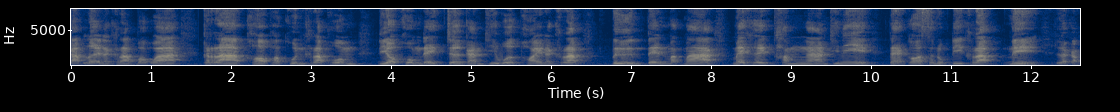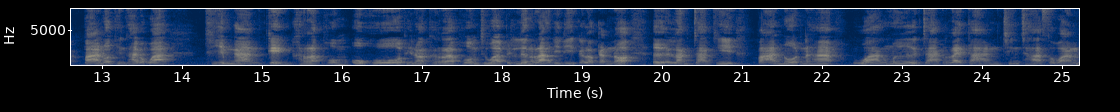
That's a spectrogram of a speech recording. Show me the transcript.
กลับเลยนะครับ บอกว่ากราบขอบพระคุณครับผม เดี๋ยวคงได้เจอกันที่ Workpoint นะครับ ตื่นเต้นมากๆ ไม่เคยทำงานที่นี่ แต่ก็สนุกดีครับ นี่ แล้วกับปาโนตถึงไทยบอกว่า ทีมงานเก่งครับผมโอ้โห พี่น้องครับผมถือว่าเป็นเรื่องราวดีๆ กันแล้วกันเนาะเออหลังจากที่ป๋าโนตนะฮะว่างมือจากรายการชิงชาสวรรค์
